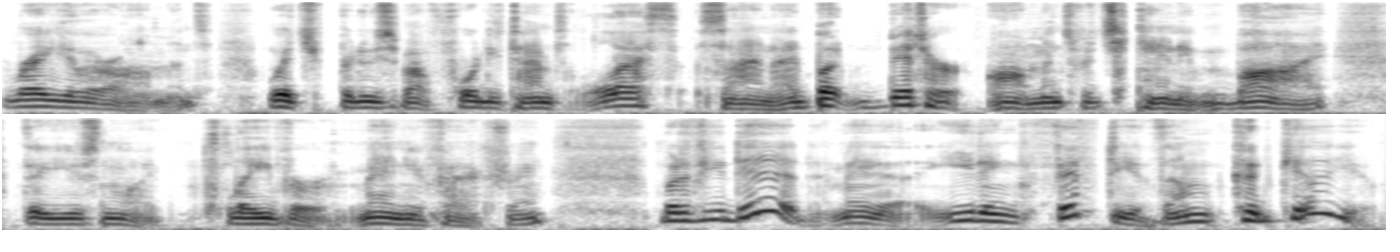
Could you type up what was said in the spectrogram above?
regular almonds, which produce about 40 times less cyanide, but bitter almonds, which you can't even buy. They're used in like flavor manufacturing. But if you did, I mean, eating 50 of them could kill you,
